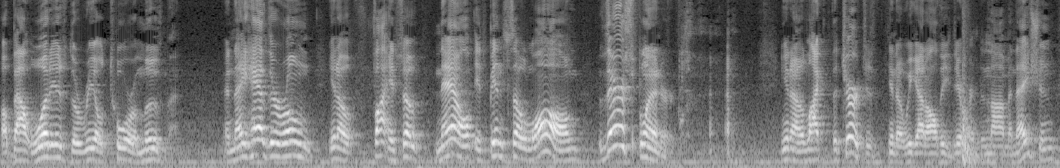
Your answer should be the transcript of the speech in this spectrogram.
about what is the real Torah movement. And they have their own, you know, fight. And so now it's been so long, they're splintered. you know, like the churches, you know, we got all these different denominations,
